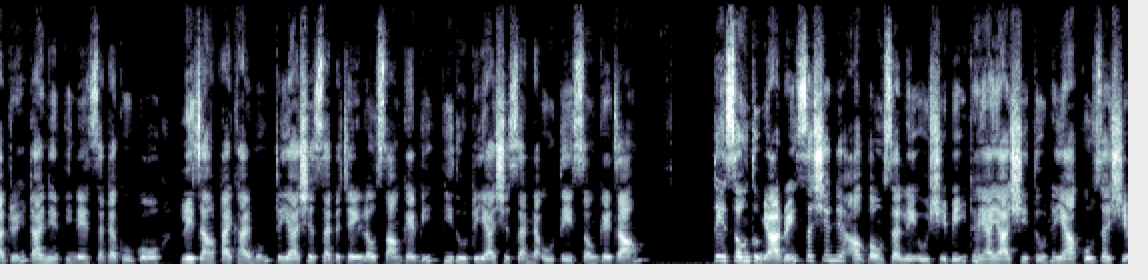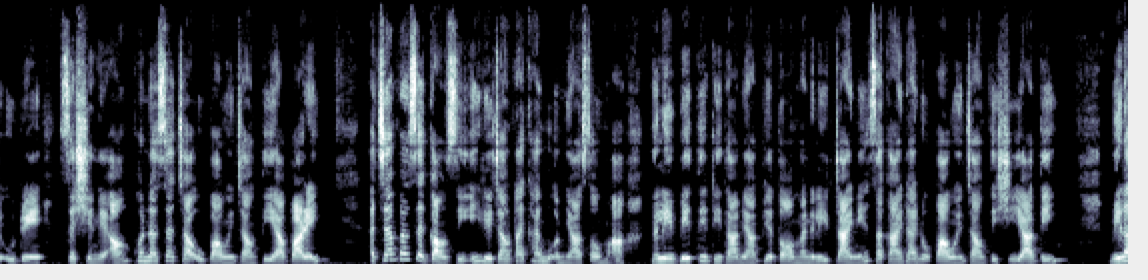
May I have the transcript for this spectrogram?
အတွင်းတိုင်းနယ်ပြည်နယ်12ခုကိုလေကြောင်းတိုက်ခိုက်မှု182ကြိမ်လှုပ်ဆောင်ခဲ့ပြီးပြည်သူ182ဦးသေဆုံးခဲ့ကြောင်းတေဆုံးသူများတွင်18နှစ်အောက်34ဦးရှိပြီးဒဏ်ရာရရှိသူ298ဦးတွင်18နှစ်အောက်86ဦးပါဝင်ကြောင်းသိရပါသည်။ အကြမ်းဖက်စစ်ကောင်စီ၏လေကြောင်းတိုက်ခိုက်မှုအများဆုံးမှာငလင်ပေးသည့်ဒေသများဖြစ်သောမန္တလေးတိုင်းနှင့်စကိုင်းတိုင်းတို့ပါဝင်ကြောင်းသိရှိရသည်မေလ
